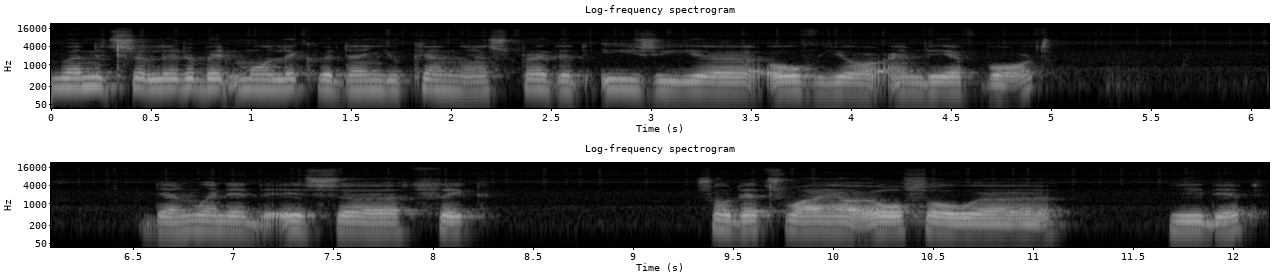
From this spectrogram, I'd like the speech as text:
When it's a little bit more liquid then you can uh, spread it easy over your MDF board than when it is uh, thick. So that's why I also uh, heat it.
